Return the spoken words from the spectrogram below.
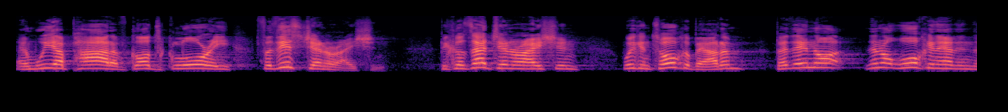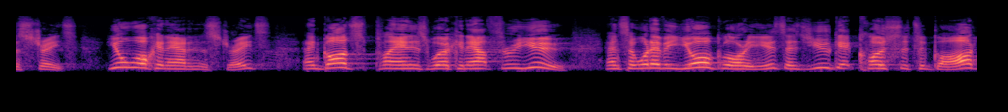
And we are part of God's glory for this generation. Because that generation, we can talk about them, but they're not, they're not walking out in the streets. You're walking out in the streets, and God's plan is working out through you. And so, whatever your glory is, as you get closer to God,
